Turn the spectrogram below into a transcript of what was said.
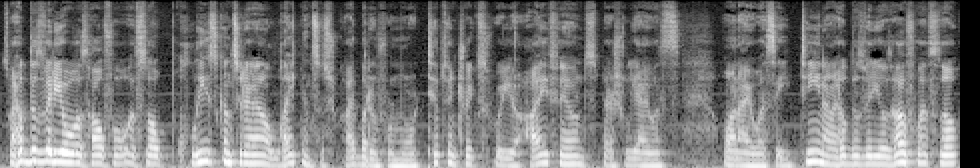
So i hope this video was helpful. If so please consider a like and subscribe button for more tips and tricks for your iphone especially ios on ios 18 and i hope this video was helpful. If so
